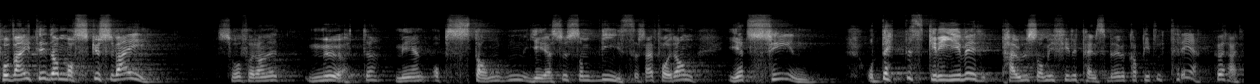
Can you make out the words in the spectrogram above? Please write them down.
På vei til Damaskus' vei så får han et møte med en oppstanden Jesus som viser seg foran i et syn. Og Dette skriver Paulus om i Filippensbrevet kapittel 3. Hør her.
